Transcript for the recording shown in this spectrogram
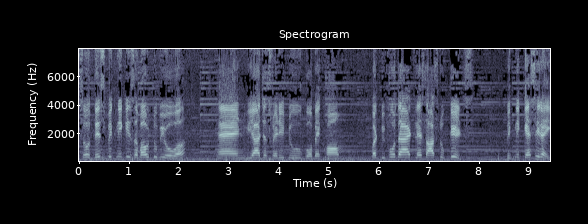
So this picnic is about to be over and we are just ready to go back home but before that let's ask to kids picnic कैसी रही?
